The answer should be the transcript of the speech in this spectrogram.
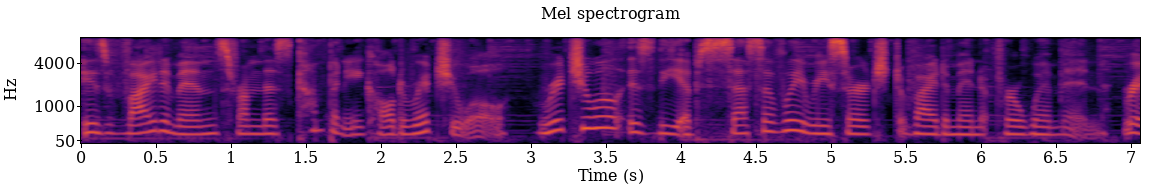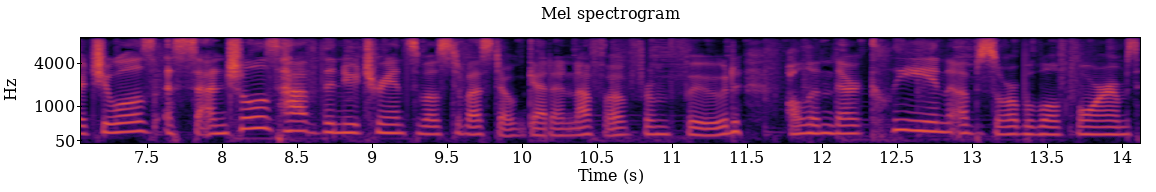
is vitamins from this company called Ritual. Ritual is the obsessively researched vitamin for women. Ritual's essentials have the nutrients most of us don't get enough of from food, all in their clean, absorbable forms,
